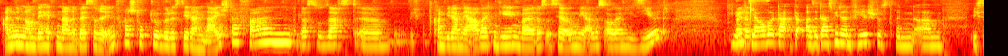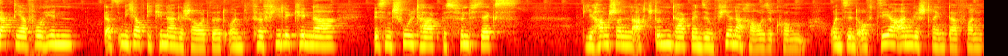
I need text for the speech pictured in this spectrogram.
Angenommen, wir hätten da eine bessere Infrastruktur, würde es dir dann leichter fallen, dass du sagst, äh, ich kann wieder mehr arbeiten gehen, weil das ist ja irgendwie alles organisiert? Nee, ich glaube, da, also da ist wieder ein Fehlschluss drin. Ähm, ich sagte ja vorhin, dass nicht auf die Kinder geschaut wird. Und für viele Kinder ist ein Schultag bis fünf, sechs, die haben schon einen Acht-Stunden-Tag, wenn sie um vier nach Hause kommen und sind oft sehr angestrengt davon.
